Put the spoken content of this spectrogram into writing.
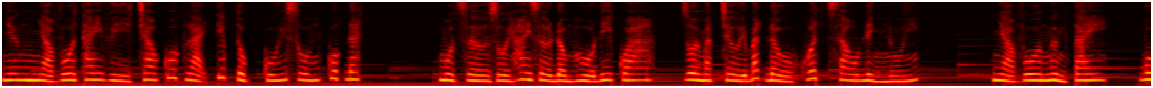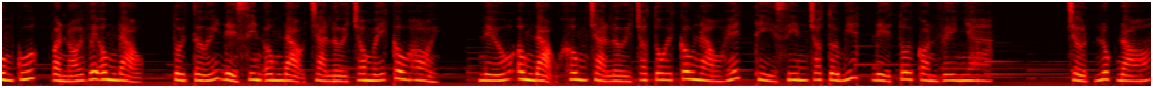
nhưng nhà vua thay vì trao quốc lại tiếp tục cúi xuống quốc đất. Một giờ rồi hai giờ đồng hồ đi qua, rồi mặt trời bắt đầu khuất sau đỉnh núi. Nhà vua ngừng tay, buông quốc và nói với ông đạo, tôi tới để xin ông đạo trả lời cho mấy câu hỏi. Nếu ông đạo không trả lời cho tôi câu nào hết thì xin cho tôi biết để tôi còn về nhà. Chợt lúc đó,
